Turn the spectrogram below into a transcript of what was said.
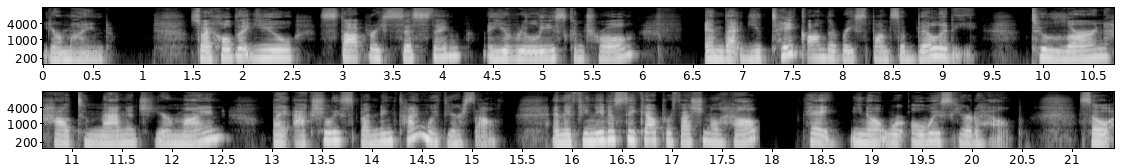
your mind. So I hope that you stop resisting, that you release control, and that you take on the responsibility to learn how to manage your mind by actually spending time with yourself. And if you need to seek out professional help, hey, you know, we're always here to help. So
